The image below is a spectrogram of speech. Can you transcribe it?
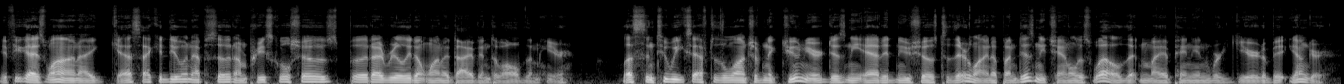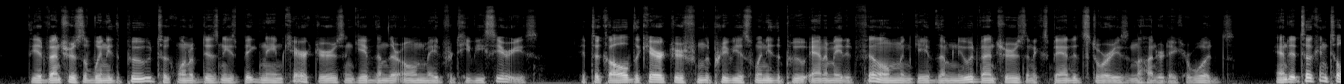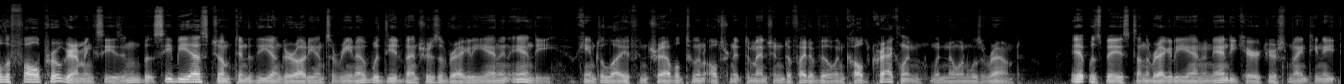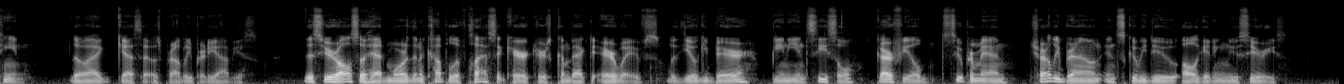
If you guys want, I guess I could do an episode on preschool shows, but I really don't want to dive into all of them here. Less than two weeks after the launch of Nick Jr., Disney added new shows to their lineup on Disney Channel as well that, in my opinion, were geared a bit younger. The Adventures of Winnie the Pooh took one of Disney's big name characters and gave them their own made for TV series. It took all of the characters from the previous Winnie the Pooh animated film and gave them new adventures and expanded stories in the Hundred Acre Woods. And it took until the fall programming season, but CBS jumped into the younger audience arena with the adventures of Raggedy Ann and Andy, who came to life and traveled to an alternate dimension to fight a villain called Cracklin when no one was around. It was based on the Raggedy Ann and Andy characters from 1918, though I guess that was probably pretty obvious. This year also had more than a couple of classic characters come back to airwaves, with Yogi Bear, Beany and Cecil, Garfield, Superman, Charlie Brown, and Scooby Doo all getting new series.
